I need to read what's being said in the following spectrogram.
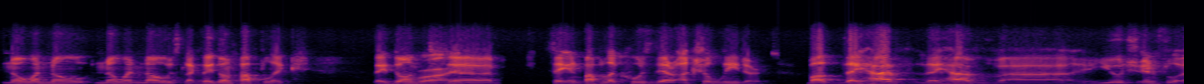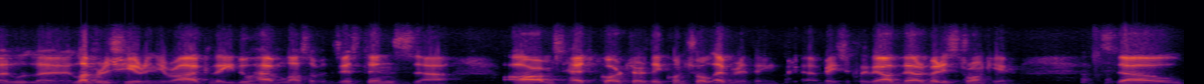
no one know no one knows like they don't public, they don't right. uh, say in public who's their actual leader. But they have they have uh, huge influ- uh, leverage here in Iraq. They do have lots of existence. Arms, headquarters. They control everything. Uh, basically, they are they are very strong here. So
